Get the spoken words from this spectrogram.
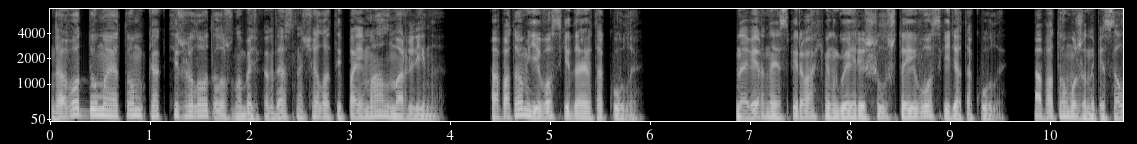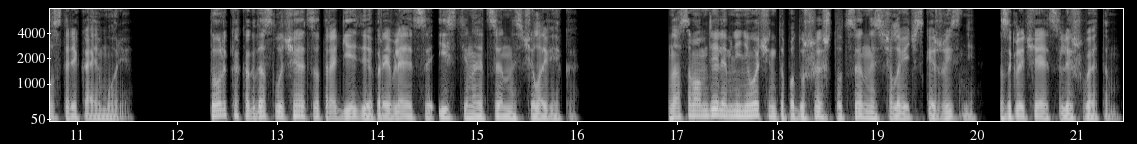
Да вот думай о том, как тяжело должно быть, когда сначала ты поймал Марлина, а потом его съедают акулы. Наверное, сперва Хемингуэй решил, что его съедят акулы, а потом уже написал «Старика и море». Только когда случается трагедия, проявляется истинная ценность человека. На самом деле мне не очень-то по душе, что ценность человеческой жизни заключается лишь в этом.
